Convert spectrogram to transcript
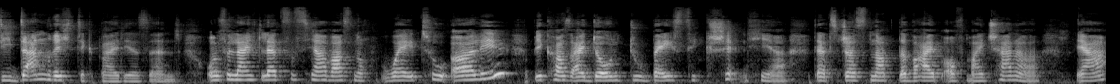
die dann richtig bei dir sind. Und vielleicht letztes Jahr war es noch way too early because I don't do basic shit here. That's just not the vibe of my channel. Ja,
